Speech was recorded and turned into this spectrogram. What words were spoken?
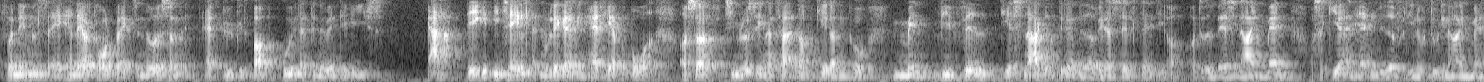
fornemmelse af, at han laver callback til noget, som er bygget op, uden at det nødvendigvis er der. Det er ikke i tale, at nu lægger jeg min hat her på bordet, og så 10 minutter senere tager jeg den op og giver dig den på. Men vi ved, de har snakket om det der med at være selvstændig og, og du ved, være sin egen mand, og så giver han hatten videre, fordi nu er du din egen mand.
